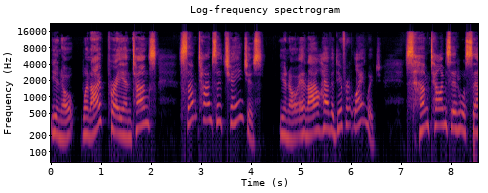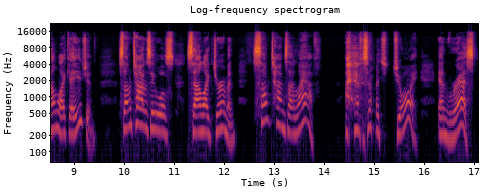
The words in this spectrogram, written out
You know, when I pray in tongues, sometimes it changes, you know, and I'll have a different language. Sometimes it will sound like Asian. Sometimes it will sound like German. Sometimes I laugh. I have so much joy and rest.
